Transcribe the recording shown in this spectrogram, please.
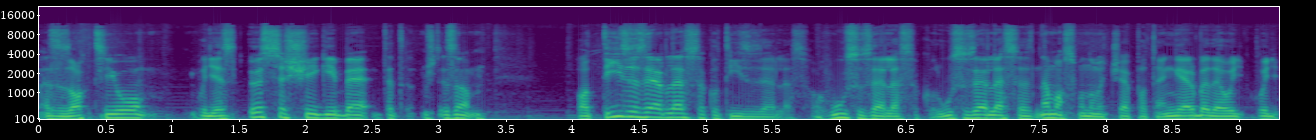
ez az akció, hogy ez összességében, tehát most ez a ha 10 ezer lesz, akkor 10 ezer lesz. Ha 20 ezer lesz, akkor 20 ezer lesz. Ez nem azt mondom, hogy csepp a tengerbe, de hogy, hogy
